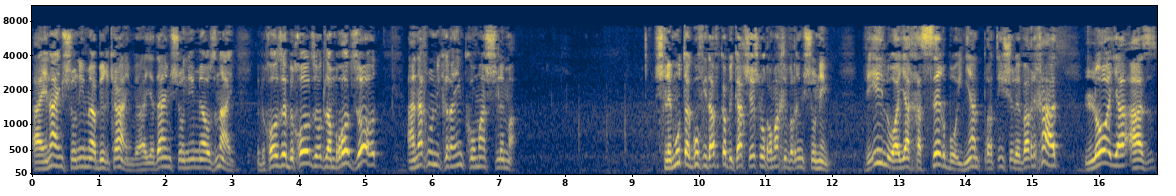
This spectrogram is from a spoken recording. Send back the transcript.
העיניים שונים מהברכיים, והידיים שונים מהאוזניים, ובכל זה, בכל זאת, למרות זאת, אנחנו נקראים קומה שלמה. שלמות הגוף היא דווקא בכך שיש לו רמ"ח איברים שונים. ואילו היה חסר בו עניין פרטי של איבר אחד, לא היה אז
